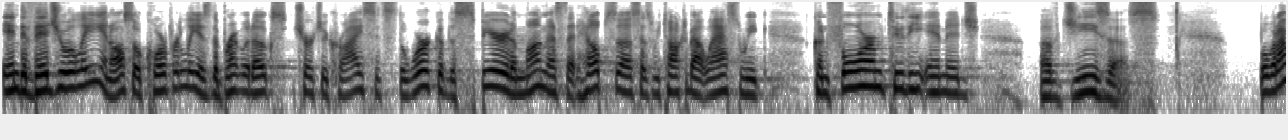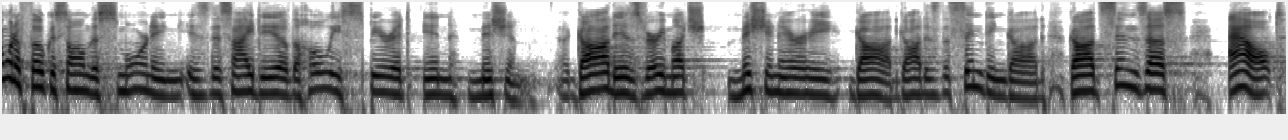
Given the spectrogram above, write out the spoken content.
individually and also corporately as the Brentwood Oaks Church of Christ. It's the work of the Spirit among us that helps us, as we talked about last week, conform to the image of Jesus. But what I want to focus on this morning is this idea of the Holy Spirit in mission. Uh, God is very much missionary God. God is the sending God. God sends us out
